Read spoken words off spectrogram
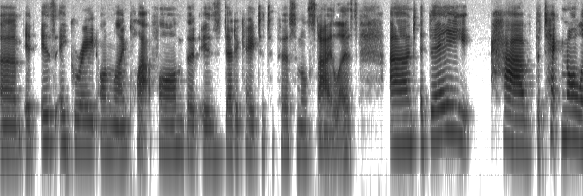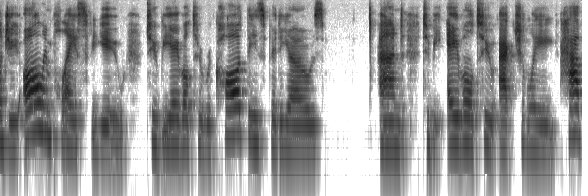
Um, it is a great online platform that is dedicated to personal stylists, and they have the technology all in place for you to be able to record these videos and to be able to actually have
